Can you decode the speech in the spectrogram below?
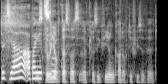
Das ja, aber Das ist, jetzt. glaube ich, auch das, was äh, Chrissy Quiring gerade auf die Füße fällt.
